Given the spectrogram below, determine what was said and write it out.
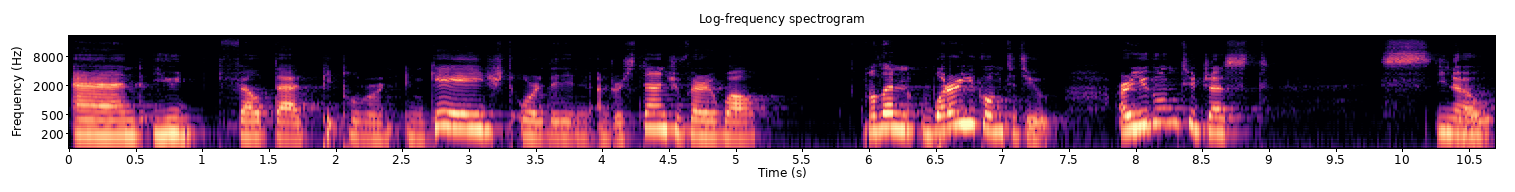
and you felt that people weren't engaged or they didn't understand you very well, well, then what are you going to do? Are you going to just, you know,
